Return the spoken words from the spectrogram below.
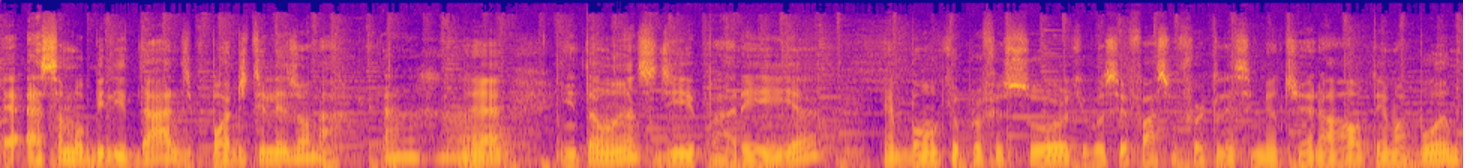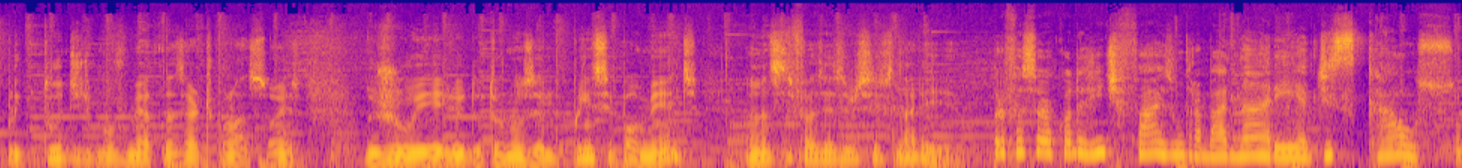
é, essa mobilidade pode te lesionar, uhum. né? Então antes de ir para a areia é bom que o professor, que você faça um fortalecimento geral, tenha uma boa amplitude de movimento nas articulações do joelho e do tornozelo, principalmente antes de fazer exercício na areia. Professor, quando a gente faz um trabalho na areia descalço,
